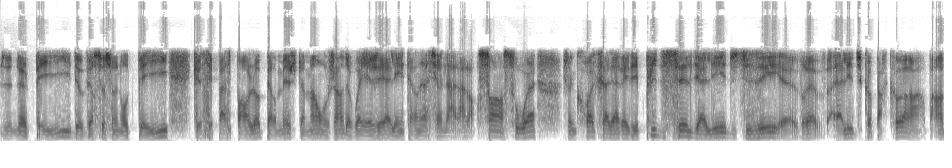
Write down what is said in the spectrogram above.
d'un pays de versus un autre pays, que ces passeports-là permettent justement aux gens de voyager à l'international. Alors, ça en soi, je ne crois que ça aurait été plus difficile d'y aller, d'utiliser, euh, aller du cas par cas en, en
